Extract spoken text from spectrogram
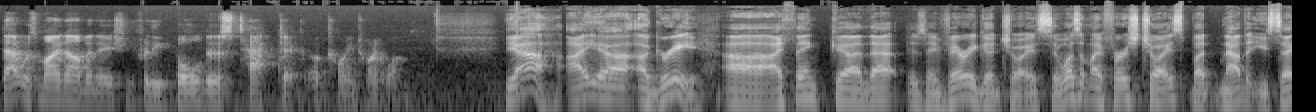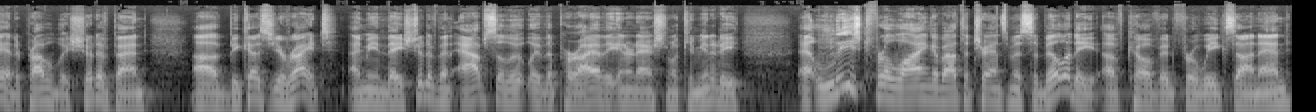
that was my nomination for the boldest tactic of 2021. Yeah, I uh, agree. Uh, I think uh, that is a very good choice. It wasn't my first choice, but now that you say it, it probably should have been uh, because you're right. I mean, they should have been absolutely the pariah of the international community, at least for lying about the transmissibility of COVID for weeks on end,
